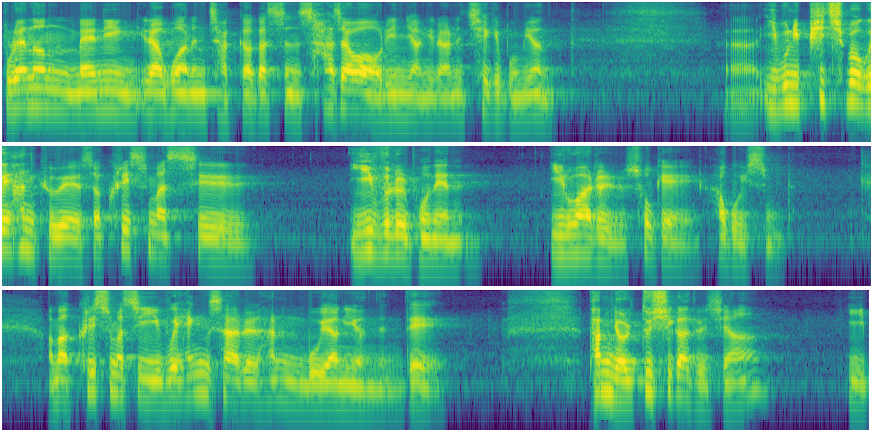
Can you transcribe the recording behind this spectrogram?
브레넌 매닝이라고 하는 작가가 쓴 사자와 어린 양이라는 책에 보면 아, 이분이 피츠버그의 한 교회에서 크리스마스 이브를 보낸 일화를 소개하고 있습니다. 아마 크리스마스 이브 행사를 하는 모양이었는데 밤 12시가 되자 이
